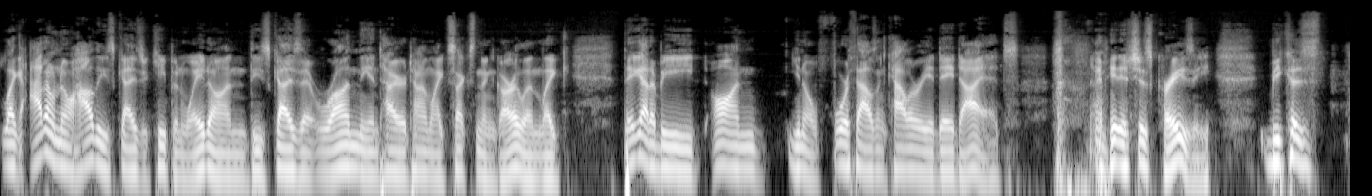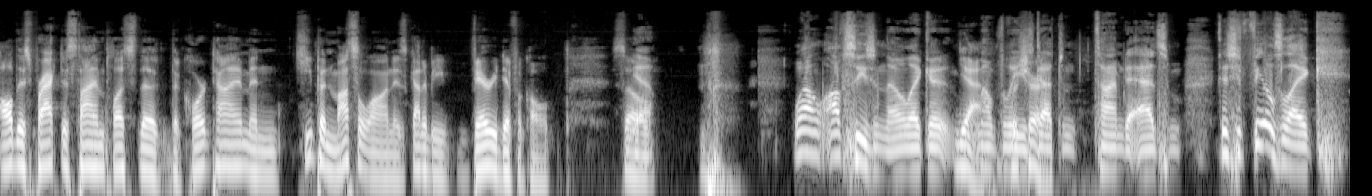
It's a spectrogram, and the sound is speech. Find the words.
like I don't know how these guys are keeping weight on these guys that run the entire time like Sexton and Garland. Like they got to be on you know four thousand calorie a day diets. I mean, it's just crazy because all this practice time plus the the court time and keeping muscle on has got to be very difficult. So Yeah. Well, off season though, like uh, Yeah, hopefully he's sure. got some time to add some because it feels like,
